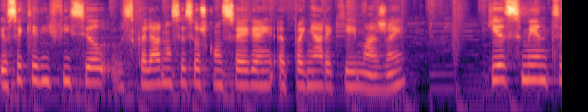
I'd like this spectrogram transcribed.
eu sei que é difícil, se calhar não sei se eles conseguem apanhar aqui a imagem, que a semente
